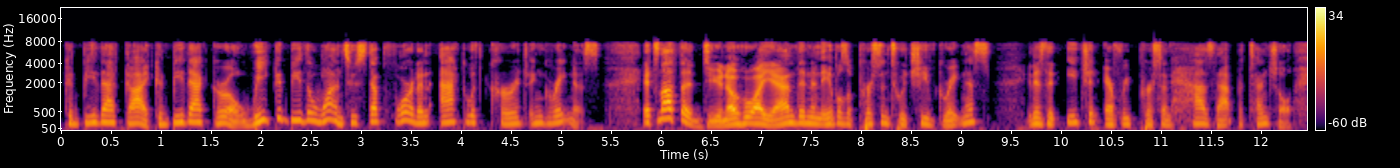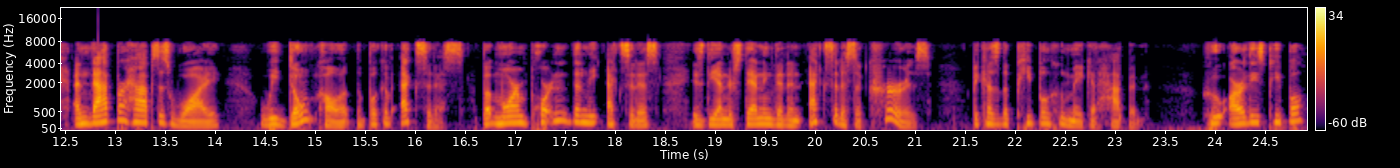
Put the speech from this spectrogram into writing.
could be that guy, could be that girl. We could be the ones who step forward and act with courage and greatness. It's not the do you know who I am that enables a person to achieve greatness. It is that each and every person has that potential. And that perhaps is why we don't call it the book of Exodus. But more important than the Exodus is the understanding that an Exodus occurs because of the people who make it happen. Who are these people?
